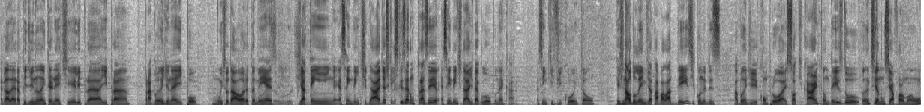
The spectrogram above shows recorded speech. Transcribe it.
A galera pedindo na internet ele pra ir pra, pra Band, né? E, pô, muito da hora também. É, já tem essa identidade. Acho que eles quiseram trazer essa identidade da Globo, né, cara? Assim que ficou, então. Reginaldo Leme já tava lá desde quando eles a Band comprou a Stock Car, então desde o, antes de anunciar a Fórmula 1.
